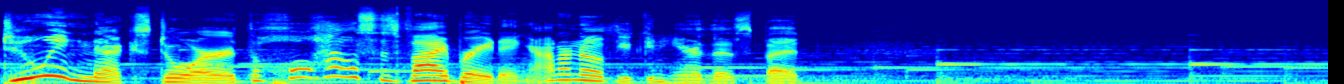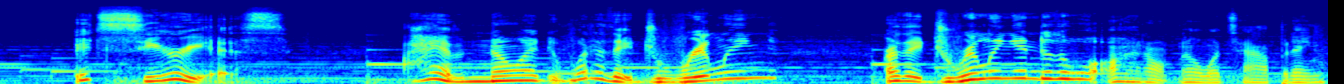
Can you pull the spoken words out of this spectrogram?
doing next door? The whole house is vibrating. I don't know if you can hear this, but it's serious. I have no idea. What are they drilling? Are they drilling into the wall? I don't know what's happening.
